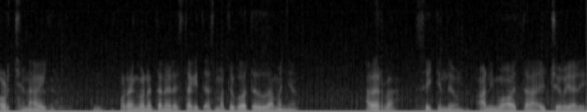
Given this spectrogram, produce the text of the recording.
hortzen nabil. Horain hm? honetan ere ez dakit asmatuko ote duda, baina aber ba, zeiken deun. Animo eta eltsugoiari.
